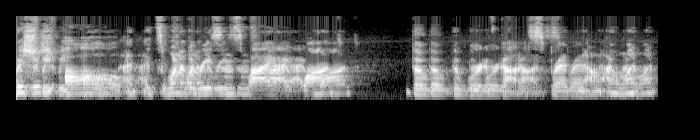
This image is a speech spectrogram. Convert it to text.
wish we all. And it's one of the reasons why I want the the word of God spread now. I want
